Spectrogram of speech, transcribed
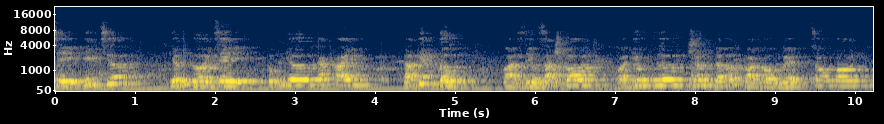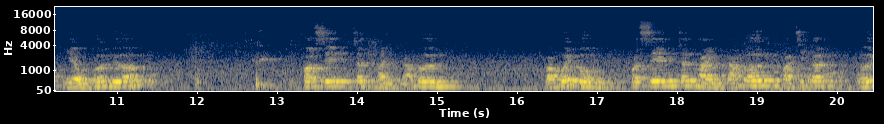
chị đi trước, những người chị cũng như các anh đã tiếp tục và dìu dắt con và yêu thương, nâng đỡ và cầu nguyện cho con nhiều hơn nữa. Con xin chân thành cảm ơn. Và cuối cùng, con xin chân thành cảm ơn và tri ân tới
